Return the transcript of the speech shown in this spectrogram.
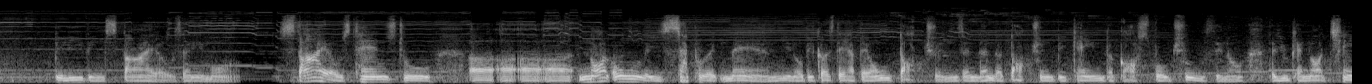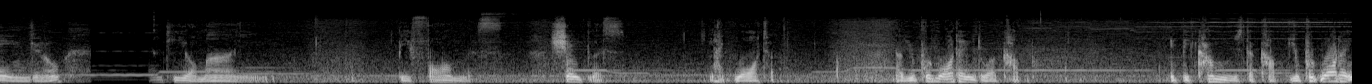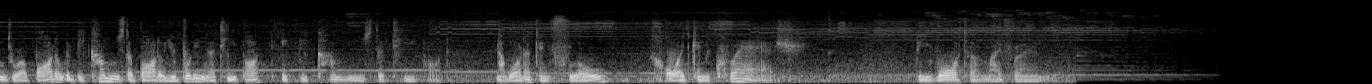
believe in styles anymore styles tends to uh, uh, uh, uh, not only separate men, you know, because they have their own doctrines, and then the doctrine became the gospel truth, you know, that you cannot change, you know. Empty your mind. Be formless, shapeless, like water. Now you put water into a cup, it becomes the cup. You put water into a bottle, it becomes the bottle. You put it in a teapot, it becomes the teapot. Now water can flow or it can crash. Be water, my friend.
